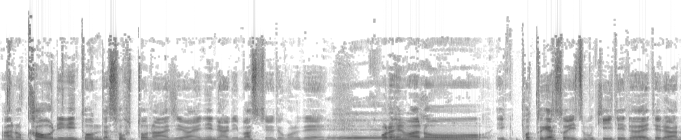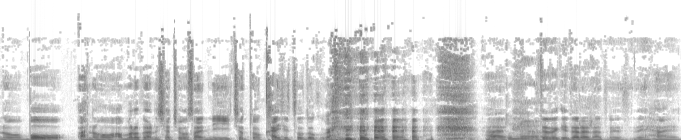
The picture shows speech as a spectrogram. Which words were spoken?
あの香りに富んだソフトな味わいになりますというところで、ここら辺はあのいポッドキャストをいつも聞いていただいているあの某あの天の川の社長さんにちょっと解説をどこか、はいね。いただけたらなとですね。はい、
